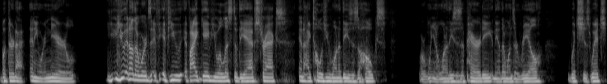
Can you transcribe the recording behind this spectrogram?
but they're not anywhere near you. In other words, if if you if I gave you a list of the abstracts and I told you one of these is a hoax, or you know one of these is a parody and the other ones are real, which is which,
